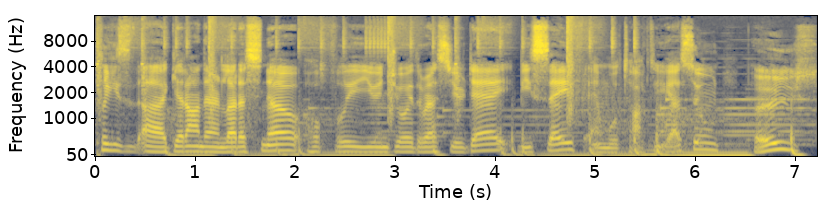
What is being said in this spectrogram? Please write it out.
please uh, get on there and let us know. Hopefully, you enjoy the rest of your day. Be safe, and we'll talk to you guys soon. Peace.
